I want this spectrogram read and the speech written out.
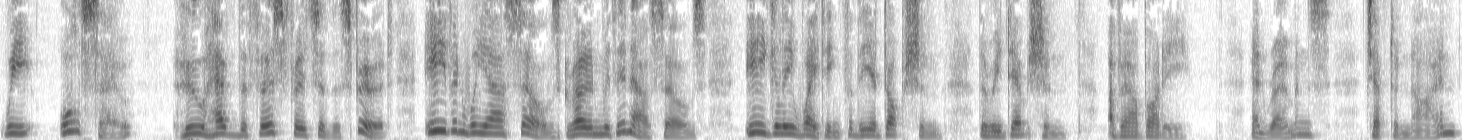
we also who have the first fruits of the Spirit, even we ourselves groan within ourselves, eagerly waiting for the adoption, the redemption of our body. And Romans chapter 9,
